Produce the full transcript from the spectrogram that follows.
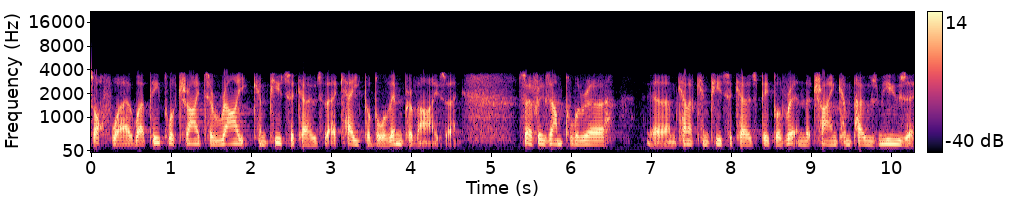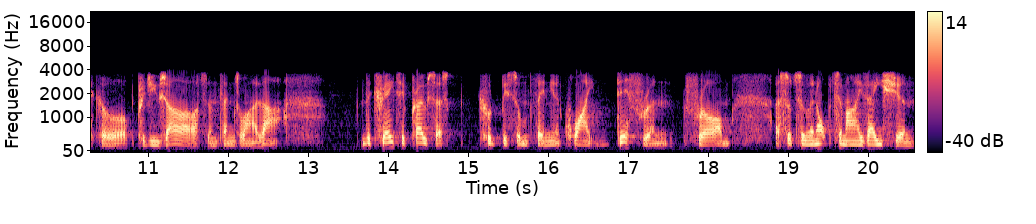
software, where people have tried to write computer codes that are capable of improvising. So, for example, there are um, kind of computer codes people have written that try and compose music or produce art and things like that. The creative process could be something you know, quite different from a sort of an optimization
